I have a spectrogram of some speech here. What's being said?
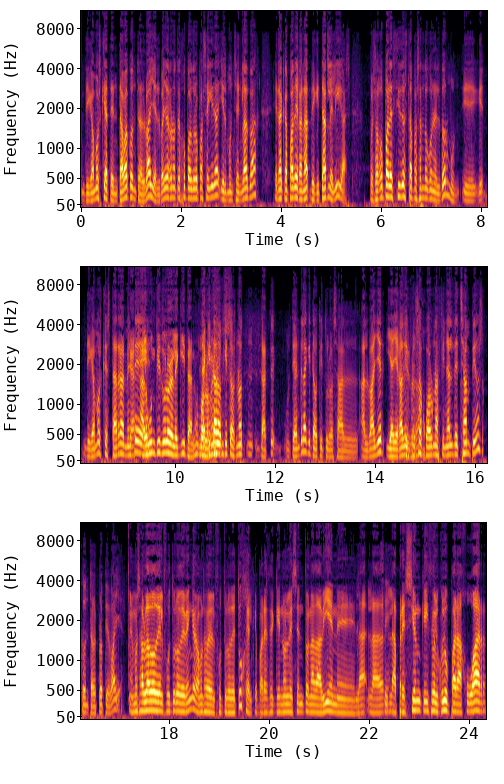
digamos que atentaba contra el Bayern. El Bayern ganó tres Copas de Europa seguida y el Mönchengladbach era capaz de ganar, de quitarle ligas. Pues algo parecido está pasando con el Dortmund y digamos que está Que realmente algún título le quita, ¿no? le ha quitado menos. quitos, no, la- últimamente le ha quitado títulos al, al Bayern y ha llegado Sí, incluso verdad. a jugar una final de Champions contra el propio Bayern. Hemos hablado del futuro de Wenger, vamos a ver el futuro de Tuchel, que parece que no le sentó nada bien eh, la, la- Sí. la presión que hizo el club para jugar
